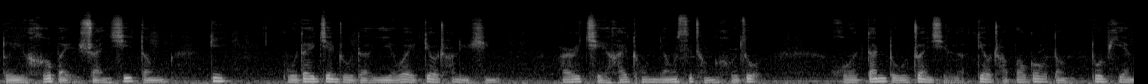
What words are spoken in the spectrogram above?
对河北、陕西等地古代建筑的野外调查旅行，而且还同梁思成合作，或单独撰写了调查报告等多篇。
